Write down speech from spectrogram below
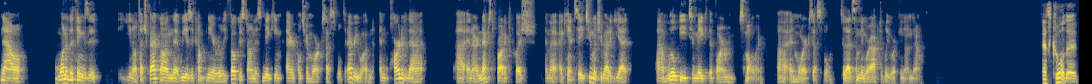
Now, one of the things that you know touch back on that we as a company are really focused on is making agriculture more accessible to everyone, and part of that uh, in our next product push, and I, I, can't say too much about it yet, um, will be to make the farm smaller uh, and more accessible. So that's something we're actively working on now. That's cool to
